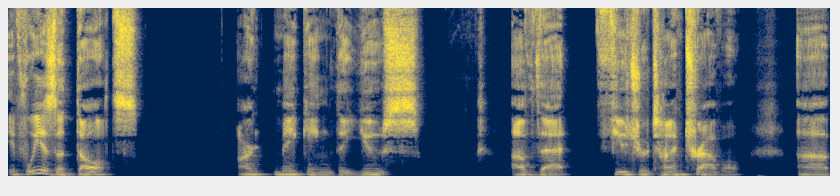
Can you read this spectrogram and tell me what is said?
if we as adults aren't making the use of that future time travel, uh,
